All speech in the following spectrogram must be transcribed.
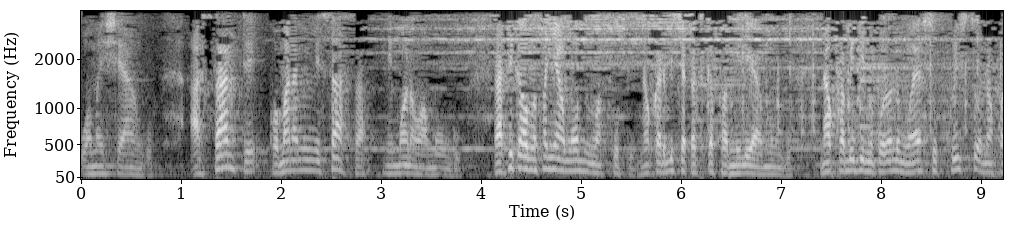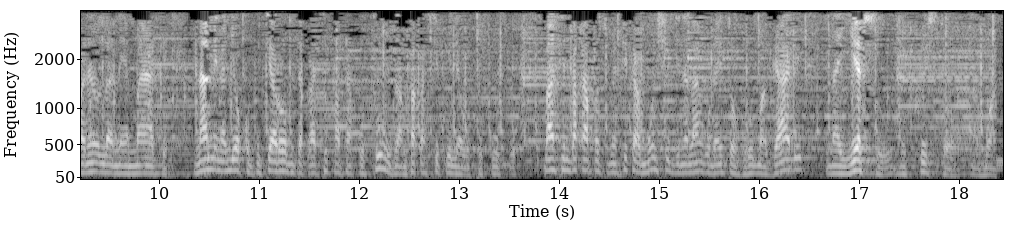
wa maisha yangu asante kwa maana mimi sasa ni mwana wa mungu. Rafika umefanya maombi mafupi. Nakukaribisha katika familia ya mungu. Nakukabidhi mikononi mwa yesu kristo na kwa neno la neema yake. Nami najua kupitia roho mtakatifu atakutunza mpaka siku ile ya utukufu. Basi mpaka hapo tumefika mwisho. Jina langu naitwa huruma gadi na yesu ni kristo na bwana.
